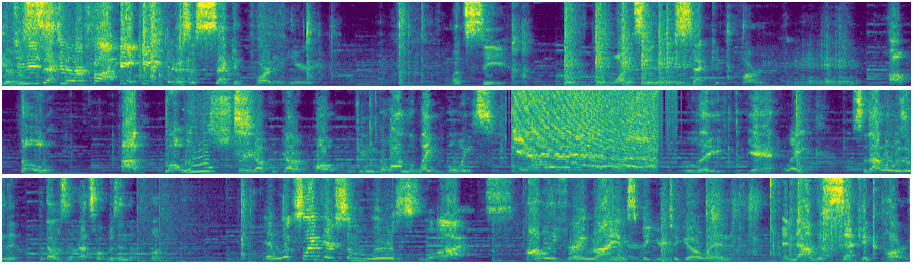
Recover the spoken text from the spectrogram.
There's a second, Mysterified! there's a second part in here. Let's see. What's in the second part? A boat? A boat? Straight up, we got a boat. We can go on the lake, boys. Yeah! Lake, yeah. Lake. So that one was in the that was that's what was in the book. it looks like there's some little slots. Probably for right Orion's here. figure to go in. And now the second part.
